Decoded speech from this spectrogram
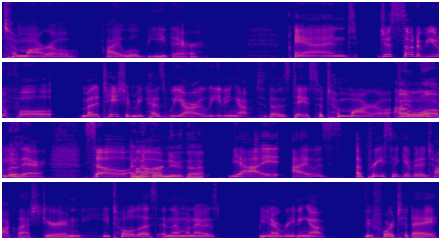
tomorrow I will be there. And just sort of beautiful meditation because we are leading up to those days. So tomorrow I, I will be it. there. So I never um, knew that. yeah, it, I was a priest had given a talk last year, and he told us. And then when I was, you know, reading up before today,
